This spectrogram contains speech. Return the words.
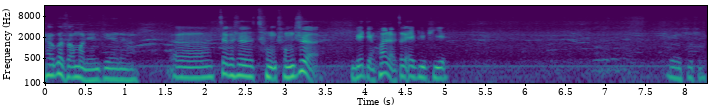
还有个扫码连接的。呃，这个是重重置，你别点快了，这个 APP。个是什么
